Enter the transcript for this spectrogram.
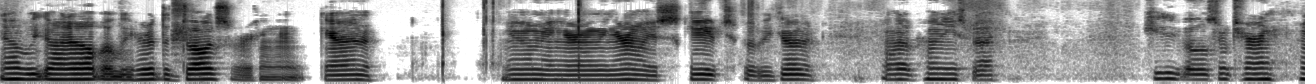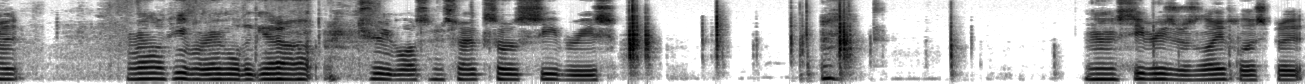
Yeah, we got out, but we heard the dogs barking again. Yeah, I mean, we nearly escaped, but we got a lot of ponies back. Kitty Bell's returned, but of people were able to get out. Cherry Blossom's back, so is Seabreeze. No, Seabreeze was lifeless, but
